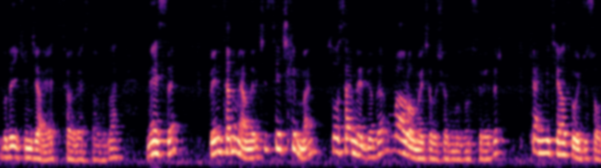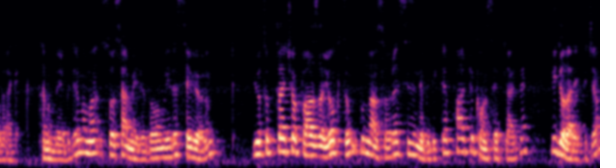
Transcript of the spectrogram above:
Bu da ikinci ayet. Tövbe estağfurullah. Neyse, beni tanımayanlar için seçkin ben. Sosyal medyada var olmaya çalışıyorum uzun süredir. Kendimi tiyatro oyuncusu olarak tanımlayabilirim ama sosyal medyada olmayı da seviyorum. YouTube'da çok fazla yoktum. Bundan sonra sizinle birlikte farklı konseptlerde videolar yapacağım.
